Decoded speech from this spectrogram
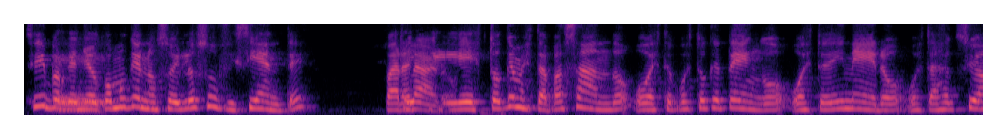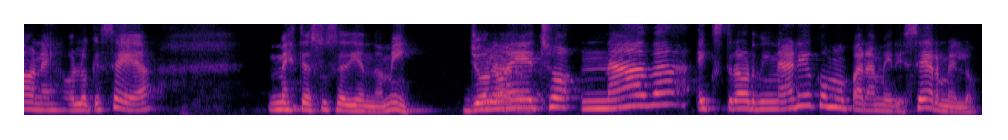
Sí, porque yo eh, como que no soy lo suficiente para que esto que me está pasando, o este puesto que tengo, o este dinero, o estas acciones, o lo que sea, me esté sucediendo a mí. Yo no he hecho nada extraordinario como para merecérmelo.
